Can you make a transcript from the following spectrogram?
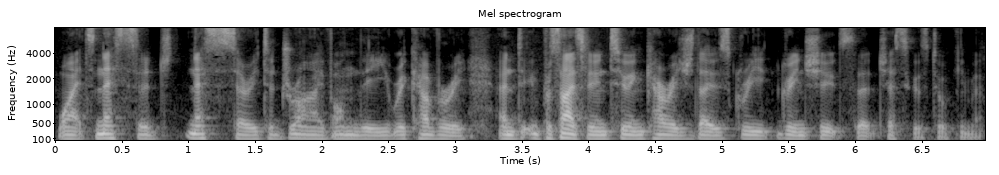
Why it's necessary necessary to drive on the recovery and precisely to encourage those green, green shoots that Jessica's talking about.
